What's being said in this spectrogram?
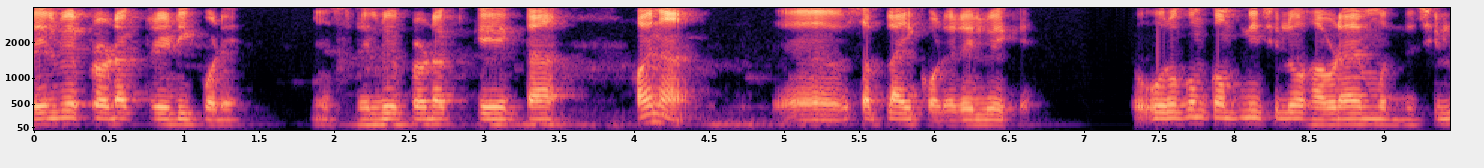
রেলওয়ে প্রোডাক্ট রেডি করে। রেলওয়ে প্রোডাক্টকে একটা, হয় না সাপ্লাই করে রেলওয়েকে তো ওরকম কোম্পানি ছিল, হাওড়ার মধ্যে ছিল।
